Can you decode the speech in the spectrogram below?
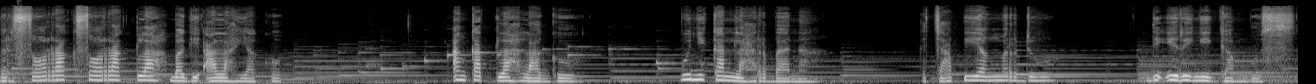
Bersorak-soraklah bagi Allah Yakub. Angkatlah lagu Bunyikanlah rebana. Kecapi yang merdu diiringi gambus.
